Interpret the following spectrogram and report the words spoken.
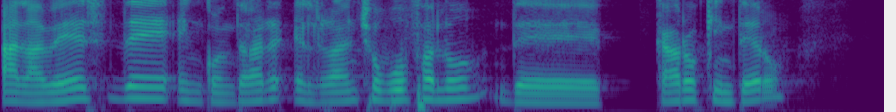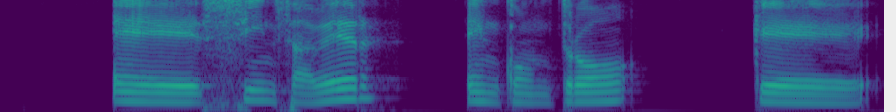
a la vez de encontrar el rancho Búfalo de Caro Quintero, eh, sin saber, encontró que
